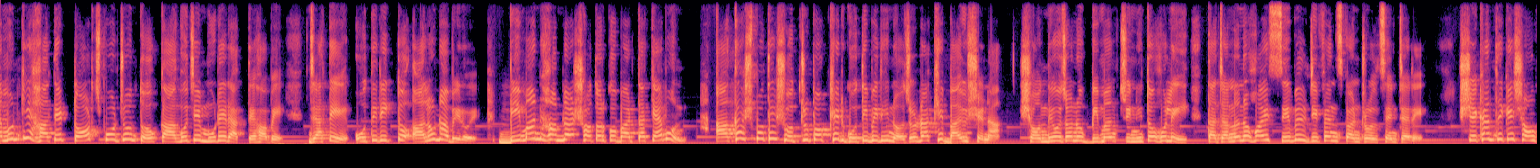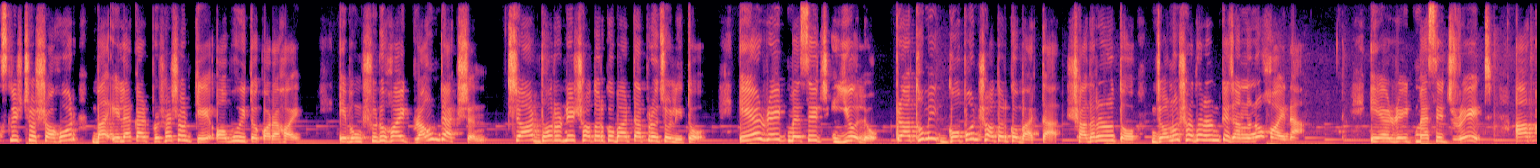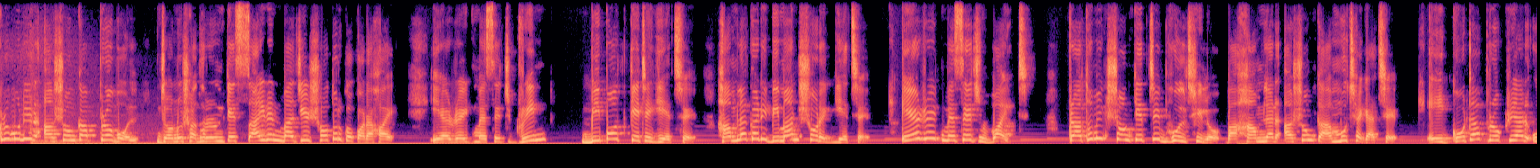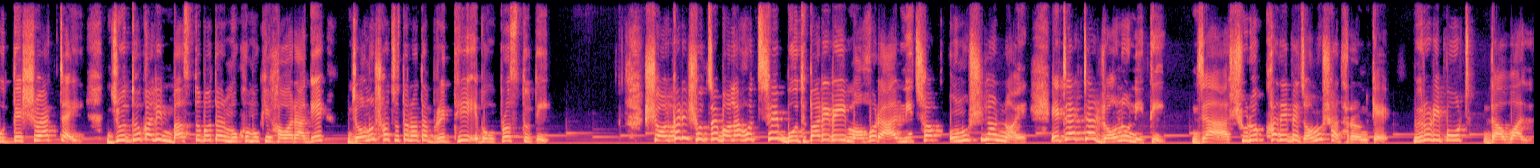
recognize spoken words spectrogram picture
এমনকি হাতের টর্চ পর্যন্ত কাগজে মুড়ে রাখতে হবে, যাতে অতিরিক্ত আলো না বেরোয়। বিমান হামলার সতর্কবার্তা কেমন? আকাশপথে শত্রুপক্ষের গতিবিধি নজর রাখে বায়ুসেনা। সন্দেহজনক বিমান চিহ্নিত হলেই তা জানানো হয় সিভিল ডিফেন্স কন্ট্রোল সেন্টারে। সেখান থেকে সংশ্লিষ্ট শহর বা এলাকার প্রশাসনকে অবহিত করা হয় এবং শুরু হয় গ্রাউন্ড অ্যাকশন চার ধরনের সতর্কবার্তা প্রচলিত। এয়ার রেড মেসেজ ইয়েলো প্রাথমিক গোপন সতর্কবার্তা, সাধারণত জনসাধারণকে জানানো হয় না। এয়ার রেড মেসেজ রেড আক্রমণের আশঙ্কা প্রবল, জনসাধারণকে সাইরেন বাজিয়ে সতর্ক করা হয়। এয়ার রেড মেসেজ গ্রিন বিপদ কেটে গিয়েছে, হামলাকারী বিমান সরে গিয়েছে। এয়ার রেড মেসেজ হোয়াইট প্রাথমিক সংকেতটি ভুল ছিল বা হামলার আশঙ্কা মুছে গেছে। এই গোটা প্রক্রিয়ার উদ্দেশ্য একটাই, যুদ্ধকালীন বাস্তবতার মুখোমুখি হওয়ার আগে জনসচেতনতা বৃদ্ধি এবং প্রস্তুতি। সরকারি সূত্রে বলা হচ্ছে, বুধবারের এই মহড়া নিছক অনুশীলন নয়, এটা একটা রণনীতি যা সুরক্ষা দেবে জনসাধারণকে। Bureau report the wall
